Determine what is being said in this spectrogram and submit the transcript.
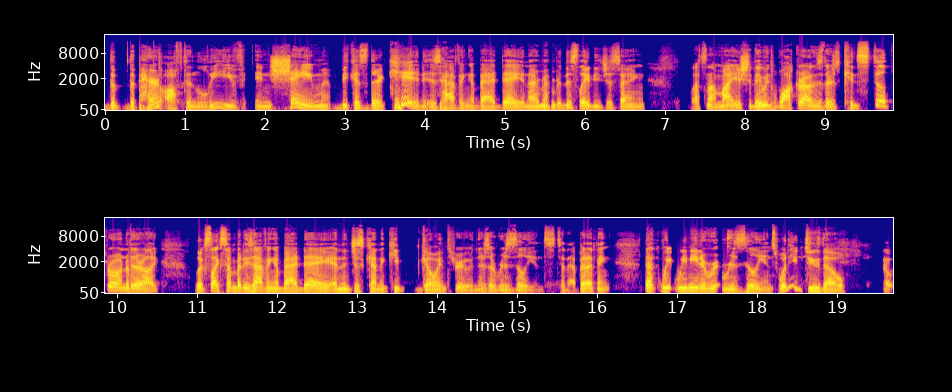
the the parents often leave in shame because their kid is having a bad day. And I remember this lady just saying, well, "That's not my issue." They would walk around as there's kids still throwing. They're like, "Looks like somebody's having a bad day," and then just kind of keep going through. And there's a resilience to that. But I think that we we need a re- resilience. What do you do though? Oh,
